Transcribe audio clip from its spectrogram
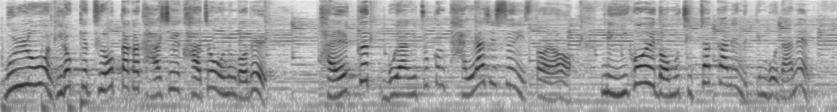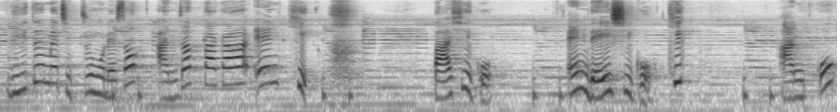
물론 이렇게 들었다가 다시 가져오는 거를 발끝 모양이 조금 달라질 수는 있어요. 근데 이거에 너무 집착하는 느낌보다는 리듬에 집중을 해서 앉았다가 and kick. 후. 마시고 and 내쉬고 킥. 앉고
